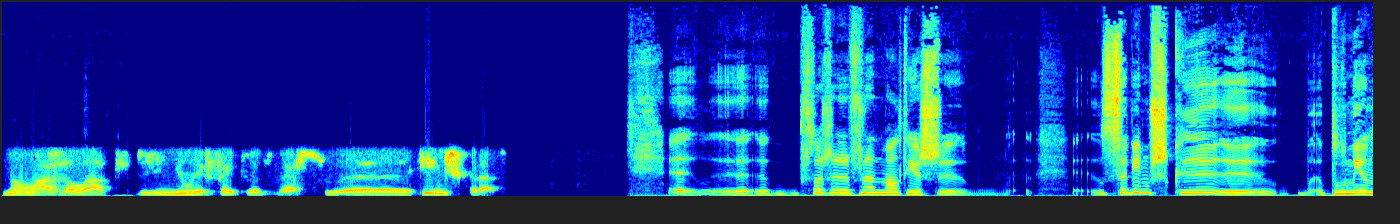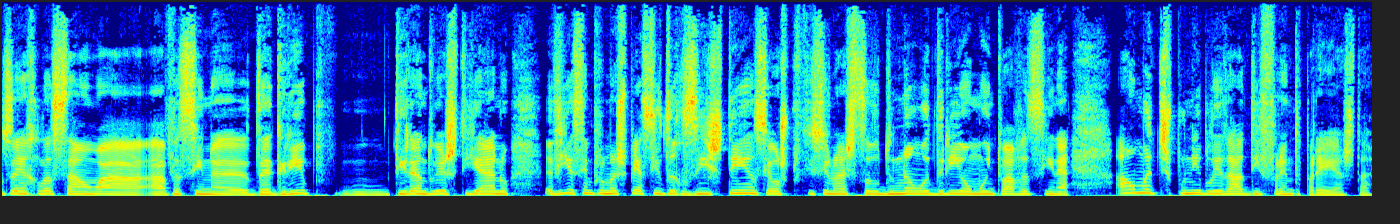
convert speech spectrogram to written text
não há relatos de nenhum efeito adverso uh, inesperado. Uh, professor Fernando Maltês, sabemos que, pelo menos em relação à, à, vacina da gripe, tirando este ano, havia sempre uma espécie de resistência, os profissionais de saúde não aderiam muito à vacina. Há uma disponibilidade diferente para esta?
